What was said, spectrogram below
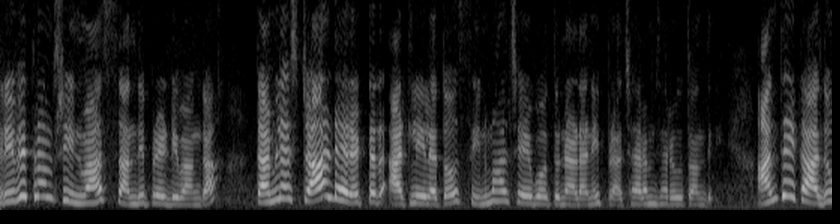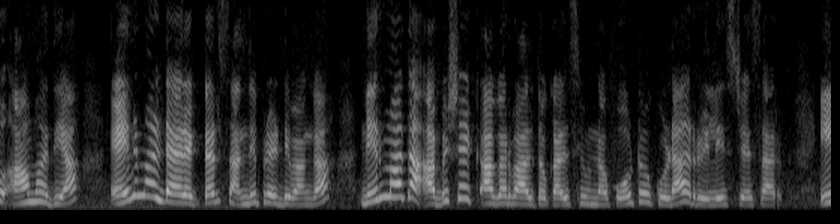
త్రివిక్రమ్ శ్రీనివాస్ సందీప్ రెడ్డి వంగ తమిళ స్టార్ డైరెక్టర్ అట్లీలతో సినిమాలు చేయబోతున్నాడని ప్రచారం జరుగుతోంది. అంతేకాదు ఆ మధ్య ఎనిమల్ డైరెక్టర్ సందీప్ రెడ్డి వంగ నిర్మాత అభిషేక్ అగర్వాల్తో కలిసి ఉన్న ఫోటో కూడా రిలీజ్ చేశారు. ఈ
